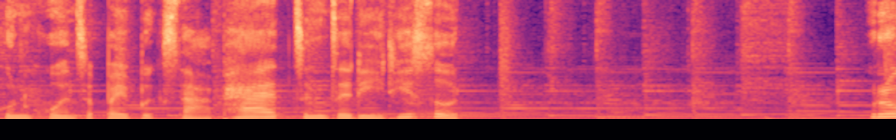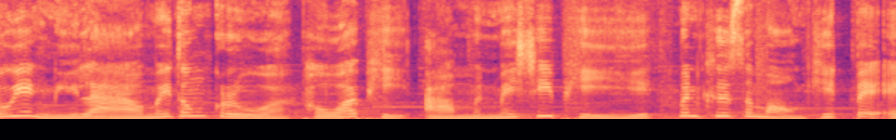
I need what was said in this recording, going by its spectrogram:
คุณควรจะไปปรึกษาแพทย์จึงจะดีที่สุด รู้อย่างนี้แล้วไม่ต้องกลัว เพราะว่าผีอำมันไม่ใช่ผี มันคือสมองคิดไปเอ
